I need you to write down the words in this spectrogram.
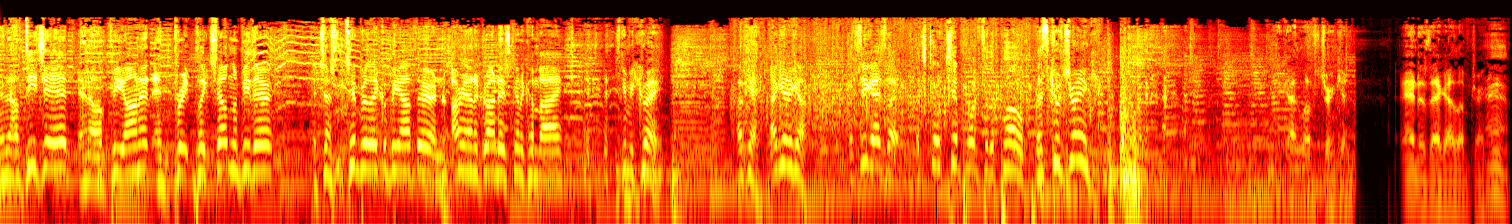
And I'll DJ it, and I'll be on it, and Blake Shelton will be there, and Justin Timberlake will be out there, and Ariana Grande's going to come by. It's going to be great. Okay, I gotta go. I'll see you guys later. Let's go tip one for the Pope. Let's go drink. That guy loves drinking. And does that guy love drinking? A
